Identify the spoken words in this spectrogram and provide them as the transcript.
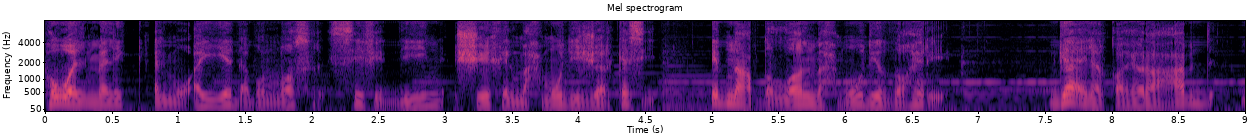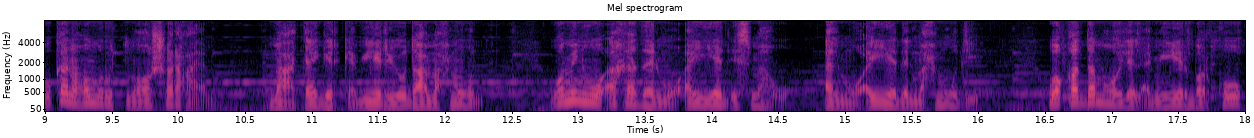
هو الملك المؤيد أبو النصر سيف الدين الشيخ المحمودي الجركسي ابن عبد الله المحمودي الظاهري. جاء إلى القاهرة عبد وكان عمره 12 عام مع تاجر كبير يدعى محمود ومنه أخذ المؤيد اسمه المؤيد المحمودي وقدمه إلى الأمير برقوق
